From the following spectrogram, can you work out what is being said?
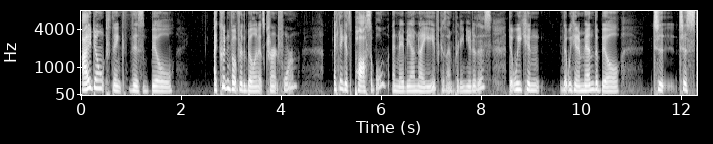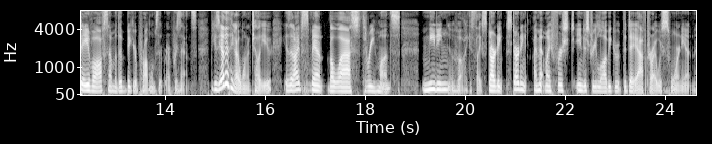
I don't think this bill, I couldn't vote for the bill in its current form. I think it's possible, and maybe I'm naive because I'm pretty new to this, that we can that we can amend the bill to to stave off some of the bigger problems it represents. Because the other thing I want to tell you is that I've spent the last three months meeting well, I guess like starting starting I met my first industry lobby group the day after I was sworn in,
